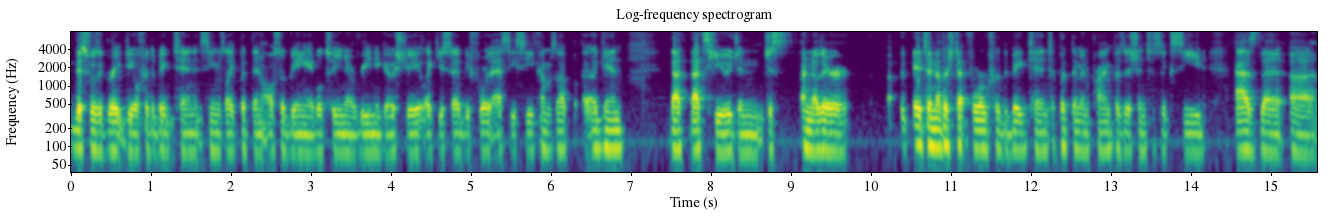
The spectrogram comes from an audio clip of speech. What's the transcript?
this was a great deal for the Big Ten, it seems like, but then also being able to you know renegotiate, like you said, before the SEC comes up again, that that's huge and just another. It's another step forward for the Big Ten to put them in prime position to succeed as the uh,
